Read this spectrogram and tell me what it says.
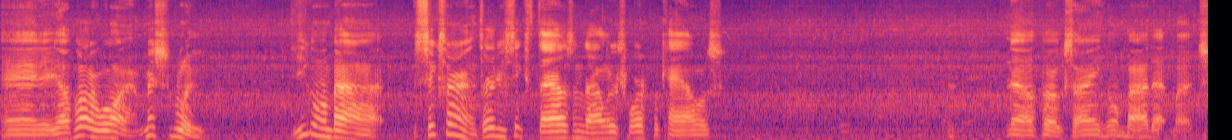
And y'all probably wondering, Mr. Blue, you going to buy $636,000 worth of cows? No, folks, I ain't going to buy that much.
